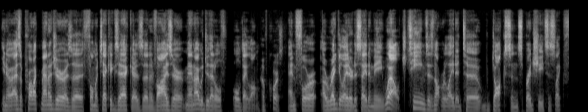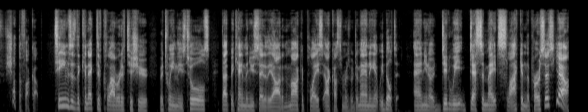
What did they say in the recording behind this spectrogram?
You know, as a product manager, as a former tech exec, as an advisor, man, I would do that all all day long. of course. And for a regulator to say to me, well, Teams is not related to docs and spreadsheets, it's like, shut the fuck up. Teams is the connective collaborative tissue between these tools. That became the new state of the art in the marketplace. Our customers were demanding it. We built it. And, you know, did we decimate Slack in the process? Yeah.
